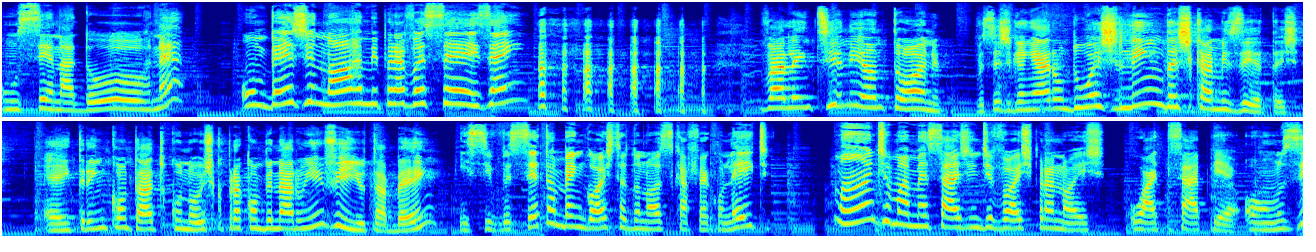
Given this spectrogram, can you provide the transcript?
um senador, né? Um beijo enorme para vocês, hein? Valentina e Antônio, vocês ganharam duas lindas camisetas. Entre em contato conosco para combinar um envio, tá bem? E se você também gosta do nosso café com leite, mande uma mensagem de voz para nós. O WhatsApp é 11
